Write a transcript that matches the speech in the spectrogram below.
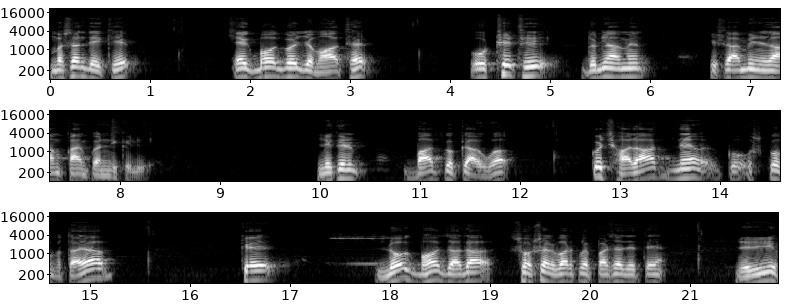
مثلاً دیکھیے، ایک بہت بڑی جماعت ہے۔ وہ اٹھی تھی دنیا میں اسلامی نظام قائم کرنے کے لیے۔ لیکن بات کو کیا ہوا؟ کچھ حالات نے کو اس کو بتایا کہ لوگ بہت زیادہ سوشل ورک میں پیسہ دیتے ہیں، ریلیف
